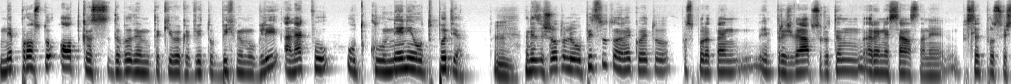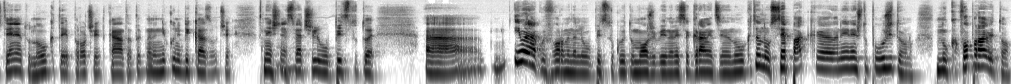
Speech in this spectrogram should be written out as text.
не просто отказ да бъдем такива, каквито бихме могли, а някакво отклонение от пътя. Mm. Нали, защото любопитството, нали, което според мен преживява абсолютен ренесанс нали, след просвещението, науката и прочее и така нататък. Нали, никой не би казал, че в днешния свят, че любопитството е а, има някои форми на любопитство, които може би нали, са граници на науката, но все пак нали, е нещо положително. Но какво прави то?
